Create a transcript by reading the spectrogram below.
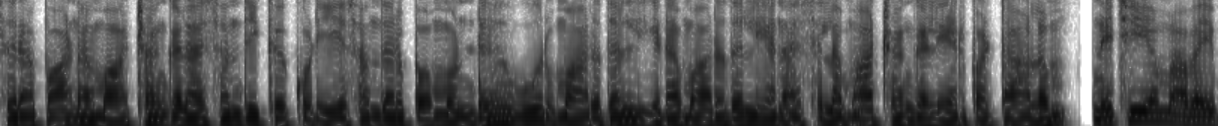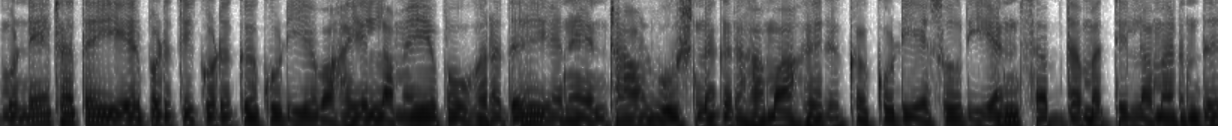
சிறப்பான மாற்றங்களை சந்திக்கக்கூடிய சந்தர்ப்பம் உண்டு. ஊர் மாறுதல் இடமாறுதல் என சில மாற்றங்கள் ஏற்பட்டாலும் நிச்சயம் அவை முன்னேற்றத்தை ஏற்படுத்தி கொடுக்கக்கூடிய வகையில் அமைய போகிறது. ஏனென்றால் உஷ்ண கிரகமாக இருக்கக்கூடிய சூரியன் சப்தமத்தில் அமர்ந்து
